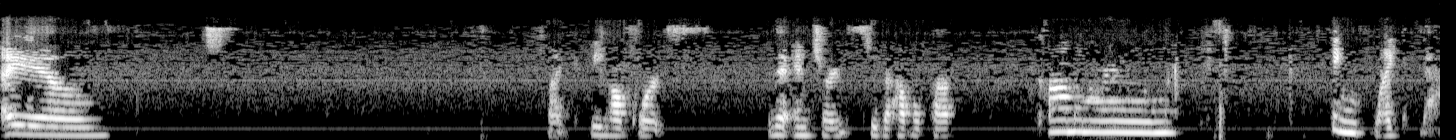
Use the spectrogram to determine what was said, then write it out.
as like the Hogwarts, the entrance to the Hufflepuff common room, things like that.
